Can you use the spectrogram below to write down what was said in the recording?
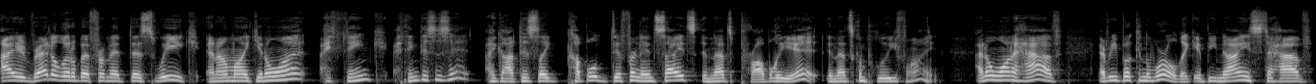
I read a little bit from it this week, and I'm like, you know what? I think I think this is it. I got this like couple different insights, and that's probably it, and that's completely fine. I don't want to have every book in the world. Like it'd be nice to have,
